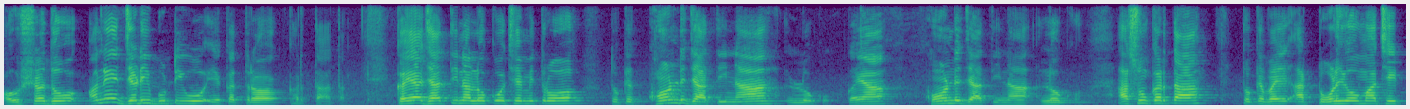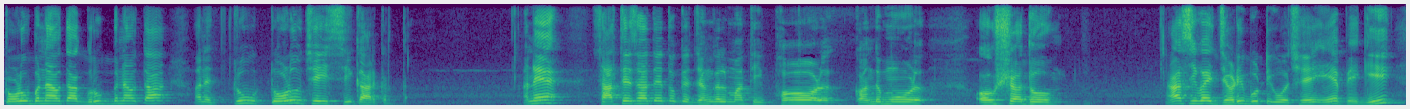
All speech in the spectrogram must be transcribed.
ઔષધો અને જડીબુટીઓ એકત્ર કરતા હતા. કયા જાતિના લોકો છે મિત્રો? તો કે ખોંડ જાતિના લોકો. કયા? ખોંડ જાતિના લોકો. આ શું કરતા? તો કે ભાઈ, આ ટોળીઓમાં છે, એ ટોળું બનાવતા ગ્રુપ બનાવતા અને ટોળું છે, એ શિકાર કરતા. અને સાથે સાથે તો કે જંગલમાંથી ફળ, કંદમૂળ, ઔષધો, આ સિવાય જડીબુટીઓ છે, એ ભેગી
